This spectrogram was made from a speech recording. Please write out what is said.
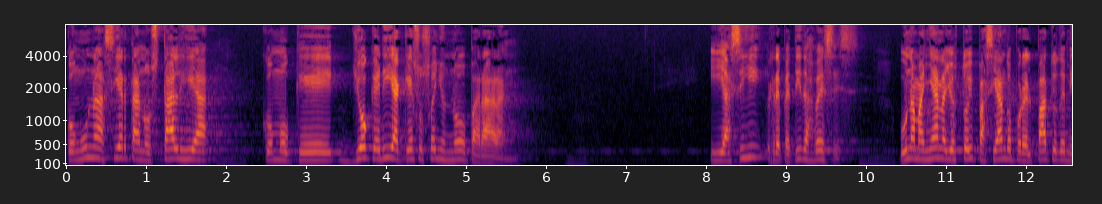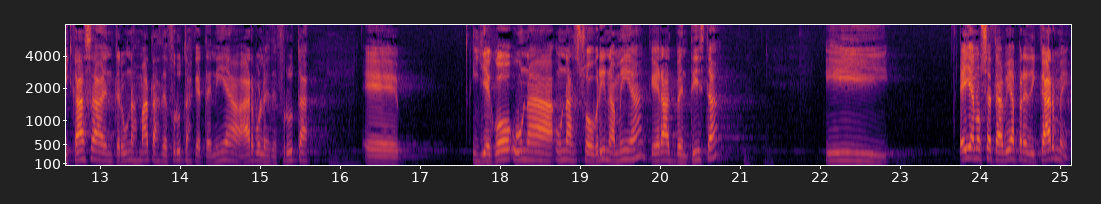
con una cierta nostalgia, como que yo quería que esos sueños no pararan. Y así repetidas veces. Una mañana yo estoy paseando por el patio de mi casa entre unas matas de frutas que tenía, árboles de fruta, eh, y llegó una, una sobrina mía que era adventista y ella no se atrevía a predicarme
